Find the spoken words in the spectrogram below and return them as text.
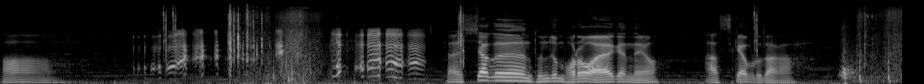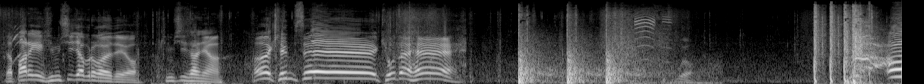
아. 일단 시작은 돈 좀 벌어와야겠네요. 아스캡으로다가. 자 빠르게 김씨 잡으러 가야 돼요. 김씨 사냥. 아 김씨! 교대해 뭐야 아!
